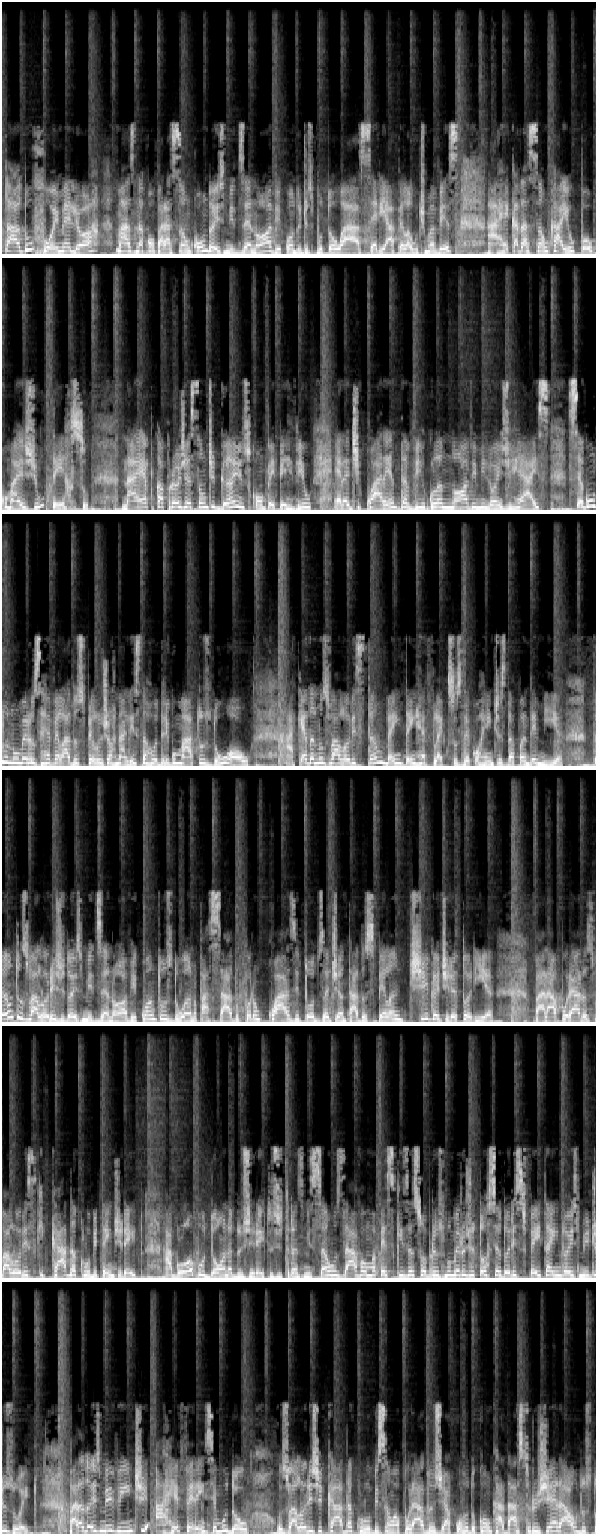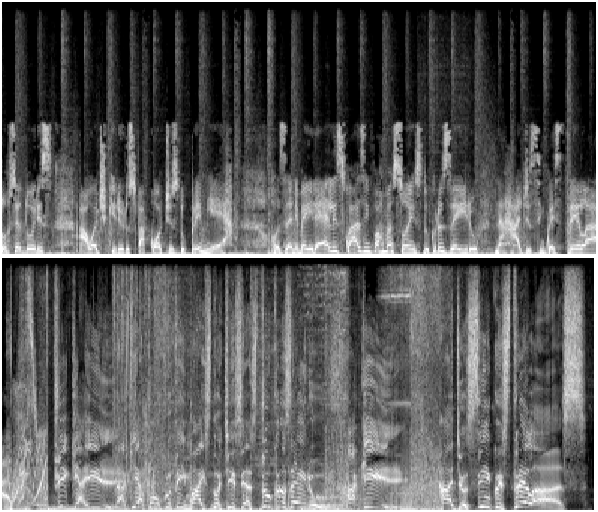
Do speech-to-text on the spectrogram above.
foi melhor, mas na comparação com 2019, quando disputou a Série A pela última vez, a arrecadação caiu pouco mais de um terço. Na época, a projeção de ganhos com o pay-per-view era de 40,9 milhões de reais, segundo números revelados pelo jornalista Rodrigo Matos do UOL. A queda nos valores também tem reflexos decorrentes da pandemia. Tanto os valores de 2019 quanto os do ano passado foram quase todos adiantados pela antiga diretoria. Para apurar os valores que cada clube tem direito, a Globo, dona dos direitos de transmissão, usava uma pesquisa sobre os números de torcedores feita em 2018. Para 2020, a referência mudou. Os valores de cada clube são apurados de acordo com o cadastro geral dos torcedores ao adquirir os pacotes do Premier. Rosane Meirelles com as informações do Cruzeiro na Rádio 5 Estrelas. Fique aí! Daqui a pouco tem mais notícias do Cruzeiro. Aqui, Rádio 5 Estrelas.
